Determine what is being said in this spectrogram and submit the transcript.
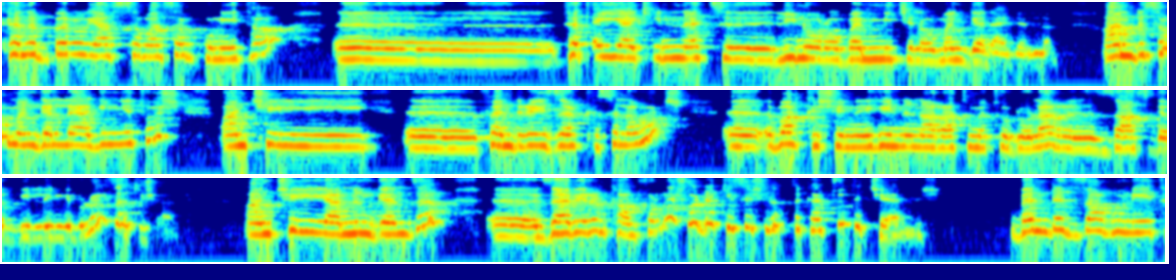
ከነበረው የአሰባሰብ ሁኔታ ተጠያቂነት ሊኖረው በሚችለው መንገድ አይደለም። አንድ ሰው መንገድ ላይ አግኝቶሽ አንቺ fundraiser ስለሆንሽ እባክሽን ይሄንን አራት መቶ ዶላር እዛ አስገቢልኝ ብሎ ይሰጥሻል አንቺ ያንን ገንዘብ እግዚአብሔርን ካልፈራሽ ወደ ኪስሽ ልትከቹ ትችያለሽ በእንደዛ ሁኔታ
